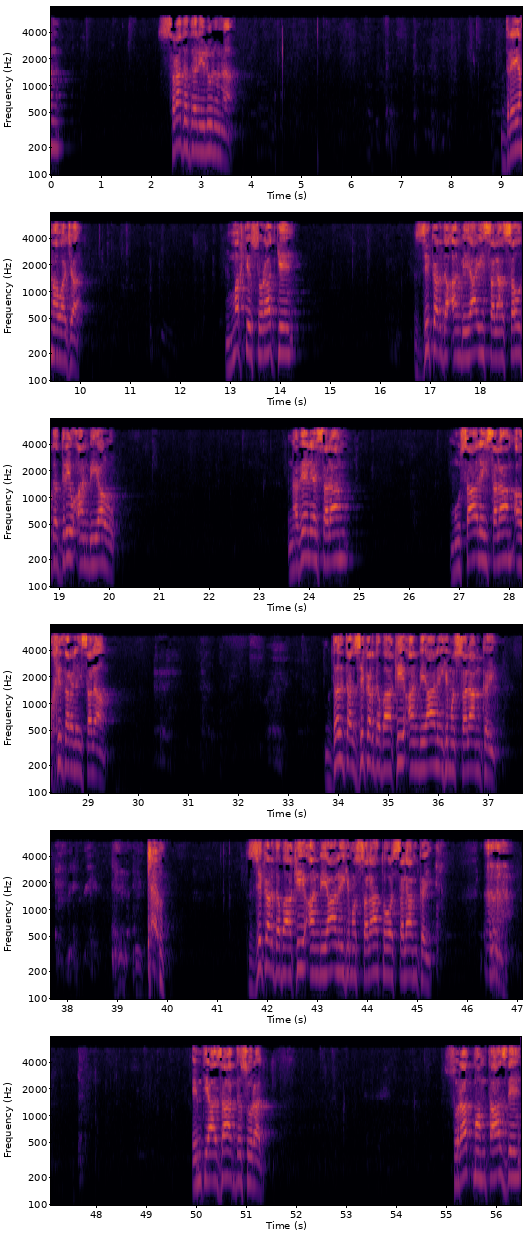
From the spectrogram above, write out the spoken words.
سره د دلیلونو نه دریم واجه مخکې صورت کې ذکر د انبیای سلاسو د دریو انبیاو نبی علیہ السلام موسی علیہ السلام او خضر علیہ السلام دلته ذکر د باقی انبیاء علیهم السلام کوي ذکر د باقی انبیاء علیهم الصلاۃ والسلام کوي امتیازات د سورات سورات ممتاز دی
